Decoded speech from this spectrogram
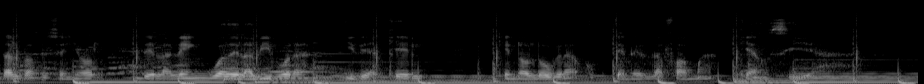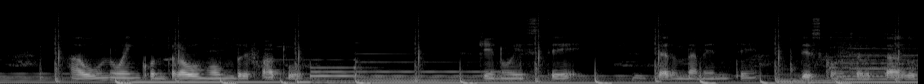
Sálvame, Señor, de la lengua de la víbora y de aquel que no logra obtener la fama que ansía. Aún no he encontrado un hombre fatuo que no esté internamente desconcertado.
